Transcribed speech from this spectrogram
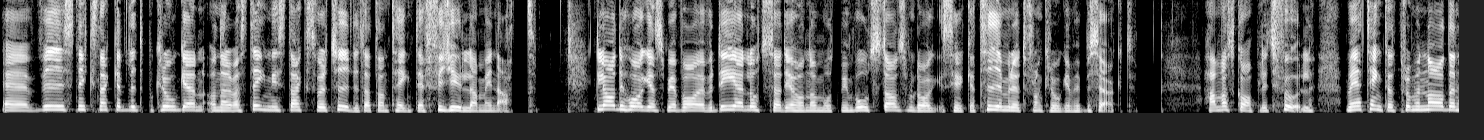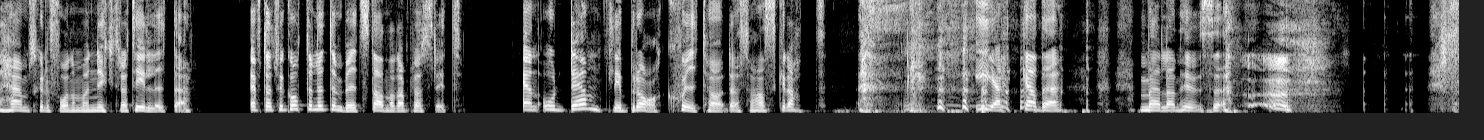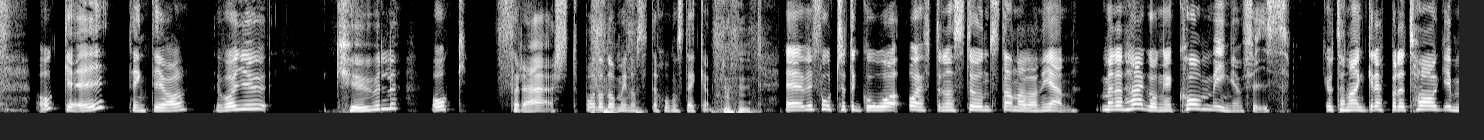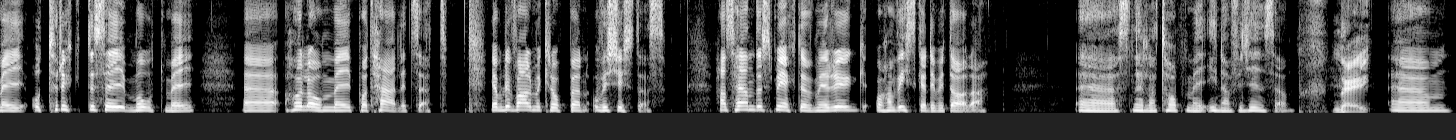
Eh, vi snicksnackade lite på krogen och när det var stängningsdags var det tydligt att han tänkte förgylla mig natt. Glad i hågen som jag var över det lotsade jag honom mot min bostad som låg cirka tio minuter från krogen vi besökt. Han var skapligt full, men jag tänkte att promenaden hem skulle få honom att nyktra till lite. Efter att vi gått en liten bit stannade han plötsligt. En ordentlig brakskit hördes och hans skratt ekade mellan husen. Okej, tänkte jag. Det var ju kul och fräscht. Båda de inom citationstecken. Eh, vi fortsatte gå och efter en stund stannade han igen. Men den här gången kom ingen fis. Utan han greppade tag i mig och tryckte sig mot mig. Eh, höll om mig på ett härligt sätt. Jag blev varm i kroppen och vi kysstes. Hans händer smekte över min rygg och han viskade i mitt öra. Eh, snälla ta på mig innanför jeansen. Nej, Ehm,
